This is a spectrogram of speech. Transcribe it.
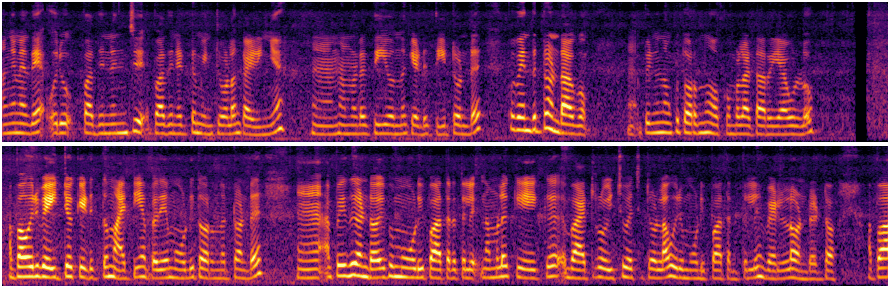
അങ്ങനെ അതെ ഒരു പതിനഞ്ച് പതിനെട്ട് മിനിറ്റോളം കഴിഞ്ഞ് നമ്മുടെ തീ ഒന്ന് കെടുത്തിയിട്ടുണ്ട്. ഇപ്പോൾ വെന്തിട്ടുണ്ടാകും. പിന്നെ നമുക്ക് തുറന്ന് നോക്കുമ്പോഴായിട്ട് അറിയാവുള്ളൂ. അപ്പോൾ ആ ഒരു വെയിറ്റ് ഒക്കെ എടുത്ത് മാറ്റി അപ്പോൾ അതേ മൂടി തുറന്നിട്ടുണ്ട്. അപ്പോൾ ഇത് കണ്ടോ? ഇപ്പോൾ മൂടി പാത്രത്തിൽ നമ്മൾ കേക്ക് ബാറ്റർ ഒഴിച്ച് വെച്ചിട്ടുള്ള ഒരു മൂടി പാത്രത്തിൽ വെള്ളമുണ്ട് കേട്ടോ. അപ്പോൾ ആ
